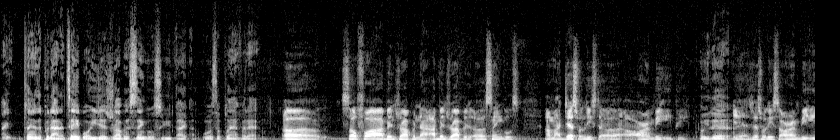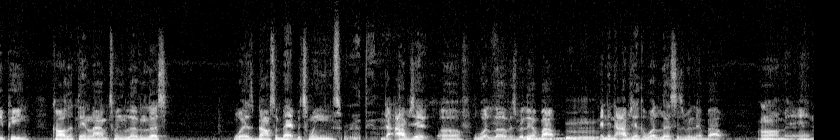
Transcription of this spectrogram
like plans to put out a tape, or you just dropping singles? You, like, what's the plan for that? Uh, so far I've been dropping out. I've been dropping uh singles. Um, I just released a, a R and B EP. Oh, you did. Yeah, just released an R and B EP called "A Thin Line Between Love and Lust." where it's bouncing back between It's a real thing. the object of what love is really about, hmm and then the object of what lust is really about, um, and and,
